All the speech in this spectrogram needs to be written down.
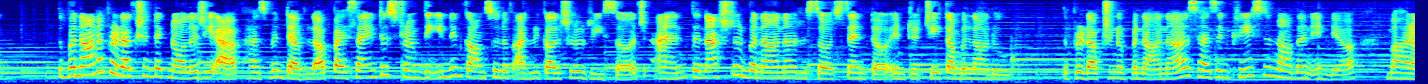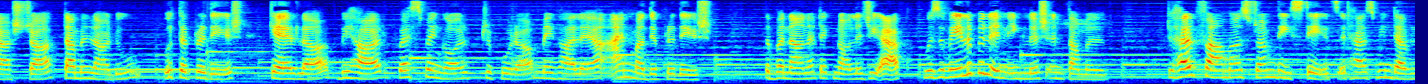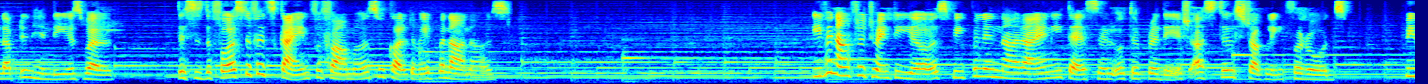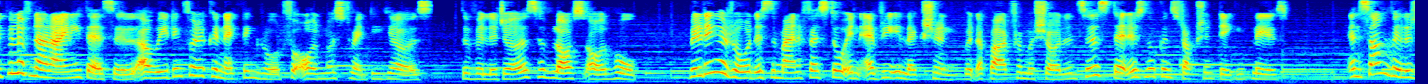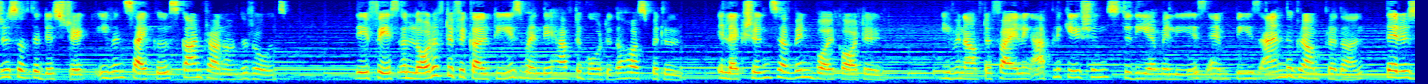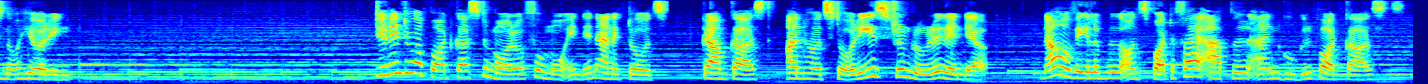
The Banana Production Technology app has been developed by scientists from the Indian Council of Agricultural Research and the National Banana Research Center in Trichy, Tamil Nadu. The production of bananas has increased in northern India, Maharashtra, Tamil Nadu, Uttar Pradesh, Kerala, Bihar, West Bengal, Tripura, Meghalaya, and Madhya Pradesh. The Banana Technology app was available in English and Tamil. To help farmers from these states, it has been developed in Hindi as well. This is the first of its kind for farmers who cultivate bananas. Even after 20 years, people in Narayani Tehsil, Uttar Pradesh are still struggling for roads. People of Narayani Tehsil are waiting for a connecting road for almost 20 years. The villagers have lost all hope. Building a road is the manifesto in every election, but apart from assurances, there is no construction taking place. In some villages of the district, even cycles can't run on the roads. They face a lot of difficulties when they have to go to the hospital. Elections have been boycotted. Even after filing applications to the MLAs, MPs, and the Gram Pradhan, there is no hearing. Tune into our podcast tomorrow for more Indian anecdotes. Gramcast Unheard Stories from Rural India. Now available on Spotify, Apple, and Google Podcasts.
